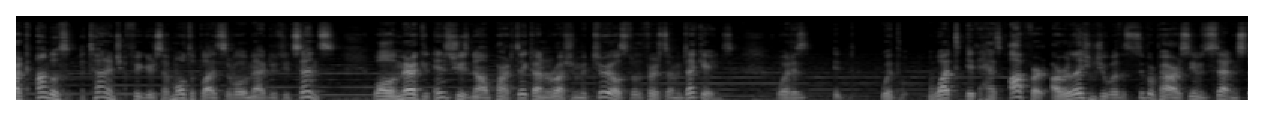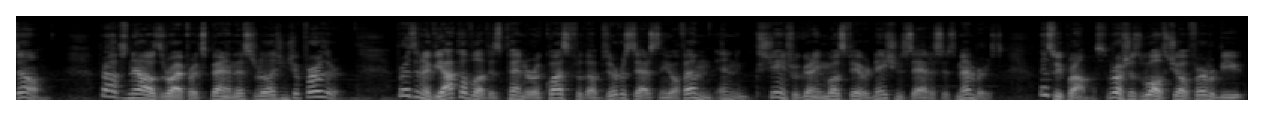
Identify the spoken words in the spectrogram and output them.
Our Arkhangelsk's tonnage figures have multiplied several magnitudes since, while American industries now partake on Russian materials for the first time in decades. What is it, with what it has offered, our relationship with the superpower seems set in stone. Perhaps now is the right for expanding this relationship further. President Yakovlev has penned a request for the observer status in the OFN in exchange for granting most favored nation status to its members. This we promise. Russia's wealth shall forever be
